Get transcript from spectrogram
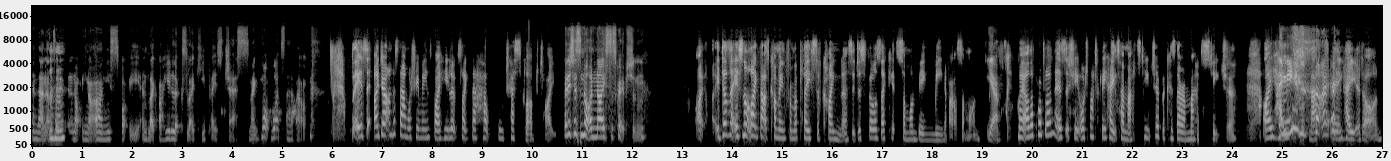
and then that's Mhm. it and not you know oh and he's spotty and like oh he looks like he plays chess like what what's that about But it's, I don't understand what she means by he looks like the helpful chess club type. but it's just not a nice description I, it doesn't it's not like that's coming from a place of kindness it just feels like it's someone being mean about someone. Yeah. my other problem is that she automatically hates her maths teacher because they're a maths teacher. I hate I mean, maths being hated on.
